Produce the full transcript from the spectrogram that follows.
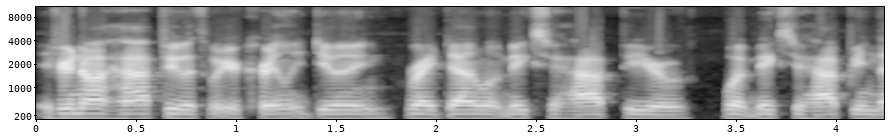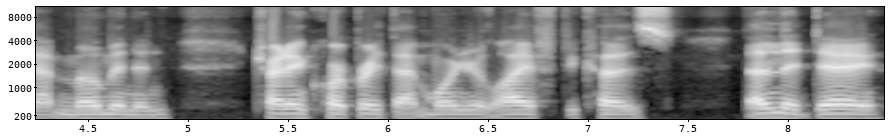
if you're not happy with what you're currently doing, write down what makes you happy or what makes you happy in that moment, and try to incorporate that more in your life. Because at the end of the day,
